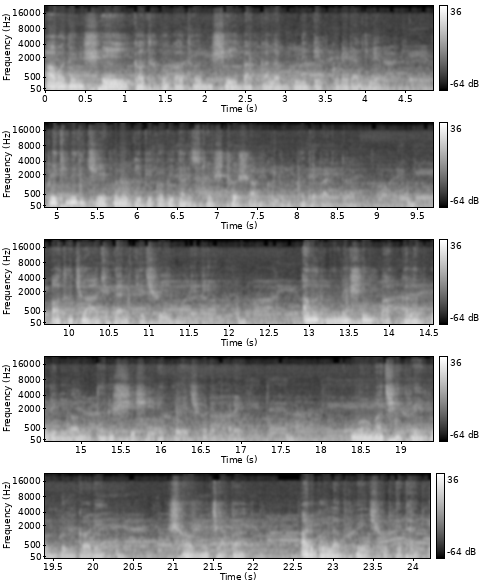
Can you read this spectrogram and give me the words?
আমাদের সেই কথোপকথন, সেই বাক্যালাপগুলি টেপ করে রাখলে পৃথিবীর যে কোনো গীতি কবিতার শ্রেষ্ঠ সংকলন হতে পারত। অথচ আজ তার কিছুই মনে নেই। আমার মনে সেই বাক্যালাপগুলি নিরন্তর শিশির হয়ে ঝরে পড়ে। মৌমাছি হয়ে গুনগুন করে স্বর্ণচাপা আর গোলাপ হয়ে ঝরতে থাকে।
